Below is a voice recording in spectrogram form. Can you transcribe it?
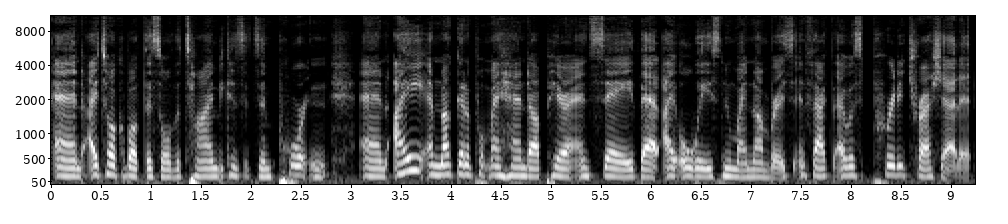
And I talk about this all the time because it's important. And I am not going to put my hand up here and say that I always knew my numbers. In fact, I was pretty trash at it.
